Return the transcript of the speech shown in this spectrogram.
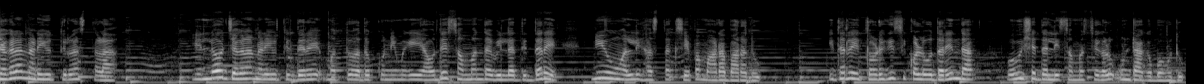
ಜಗಳ ನಡೆಯುತ್ತಿರುವ ಸ್ಥಳ ಎಲ್ಲೋ ಜಗಳ ನಡೆಯುತ್ತಿದ್ದರೆ ಮತ್ತು ಅದಕ್ಕೂ ನಿಮಗೆ ಯಾವುದೇ ಸಂಬಂಧವಿಲ್ಲದಿದ್ದರೆ ನೀವು ಅಲ್ಲಿ ಹಸ್ತಕ್ಷೇಪ ಮಾಡಬಾರದು. ಇದರಲ್ಲಿ ತೊಡಗಿಸಿಕೊಳ್ಳುವುದರಿಂದ ಭವಿಷ್ಯದಲ್ಲಿ ಸಮಸ್ಯೆಗಳು ಉಂಟಾಗಬಹುದು.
